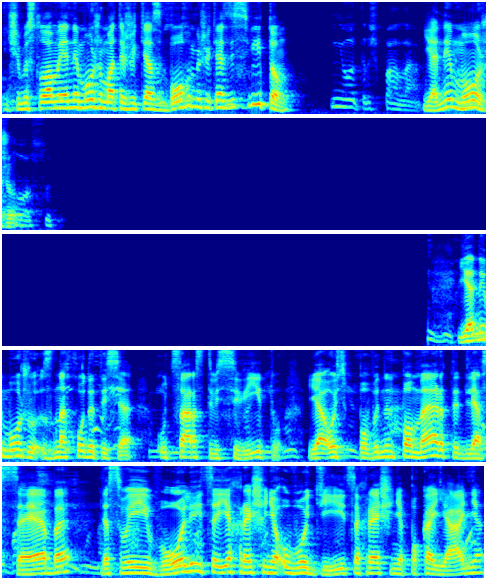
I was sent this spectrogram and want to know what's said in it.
Іншими словами, я не можу мати життя з Богом і життя зі світом. Я не можу. Я не можу знаходитися у царстві світу. Я ось повинен померти для себе, для своєї волі. І це є хрещення у воді, це хрещення покаяння.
